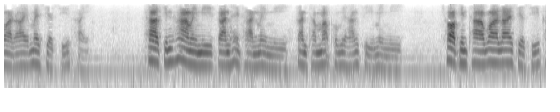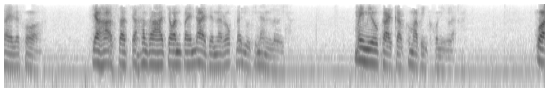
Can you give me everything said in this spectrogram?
ว่าร้ายไม่เสียดสีใครถ้าสินห้าไม่มีการให้ทานไม่มี การธรรมะพรมิหารสี่ไม่มี ชอบนินทาว่าร้ายเสียดสีใครแล้วก็จะหาสัตว์จะหาจรไปได้แต่นรกแล้วอยู่ที่นั่นเลย ไม่มีโอกาสกลับเข้ามาเป็นคนอีกละ กว่า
